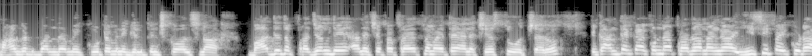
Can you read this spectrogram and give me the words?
మహాగఠబంధం ఈ కూటమిని గెలిపించుకోవాల్సిన బాధ్యత ప్రజలదే అని చెప్పే ప్రయత్నం అయితే ఆయన చేస్తూ వచ్చారు. ఇక అంతేకాకుండా ప్రధానంగా ఈసీ పై కూడా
